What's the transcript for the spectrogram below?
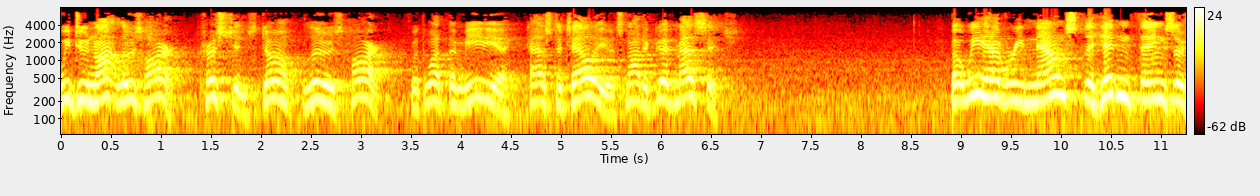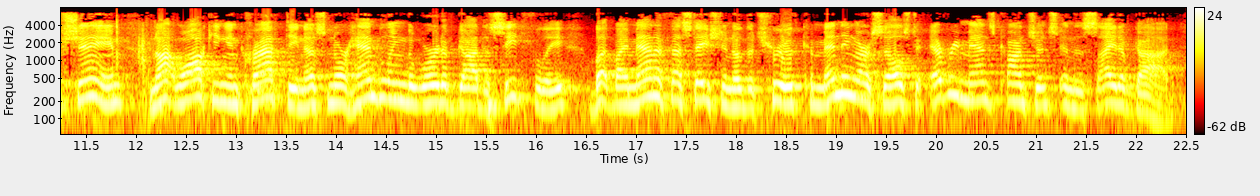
we do not lose heart. Christians don't lose heart with what the media has to tell you. It's not a good message. But we have renounced the hidden things of shame, not walking in craftiness, nor handling the word of God deceitfully, but by manifestation of the truth, commending ourselves to every man's conscience in the sight of God.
